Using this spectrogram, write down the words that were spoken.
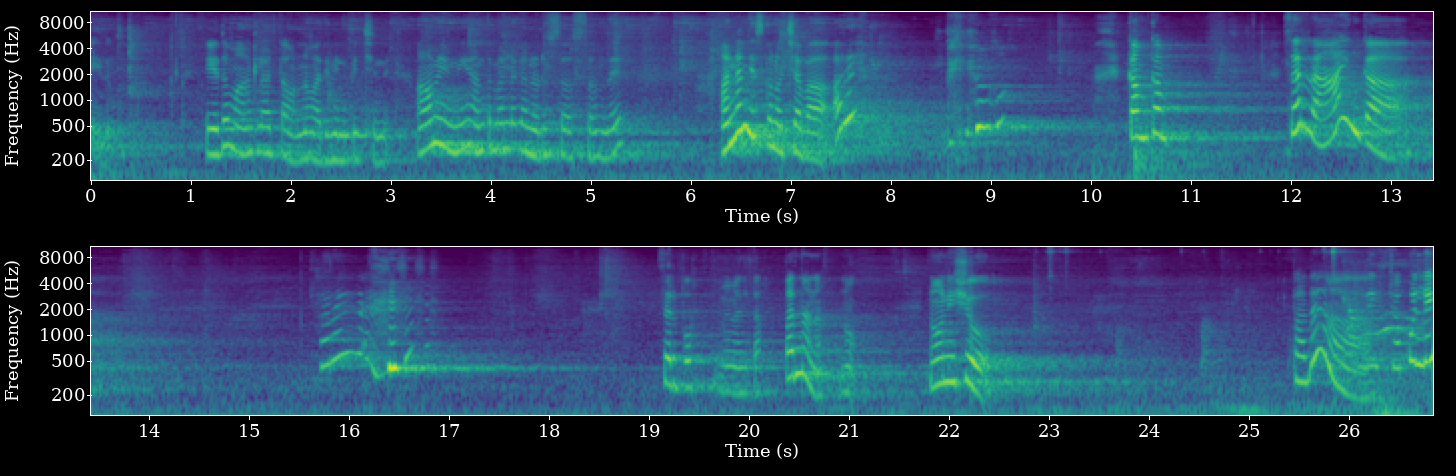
లేదు ఏదో మాట్లాడుతూ ఉన్నావు అది వినిపించింది. ఆమె అంత మెల్లగా నడుస్తూ వస్తుంది. అన్నం తీసుకొని వచ్చావా? అరే! కమ్ కమ్. సరే రా ఇంకా అరే సరిపో మేము వెళ్తాం. పదనా నో నో నిషు. పద. చెప్పుల్ది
